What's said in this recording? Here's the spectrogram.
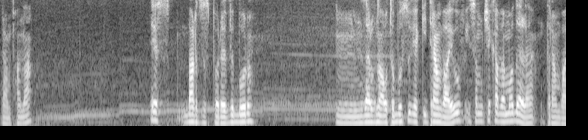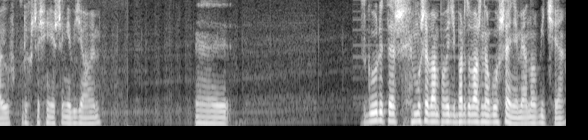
Tramfana. Jest bardzo spory wybór mm, zarówno autobusów, jak i tramwajów i są ciekawe modele tramwajów, których wcześniej jeszcze nie widziałem. Yy, z góry też muszę wam powiedzieć bardzo ważne ogłoszenie, mianowicie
